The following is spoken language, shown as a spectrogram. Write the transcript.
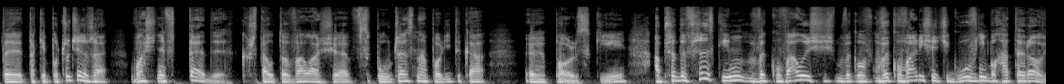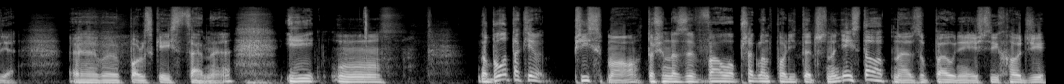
te, takie poczucie, że właśnie wtedy kształtowała się współczesna polityka y, Polski, a przede wszystkim wykuwały, wyku, wykuwali się ci główni bohaterowie y, polskiej sceny. I y, no było takie pismo, to się nazywało Przegląd Polityczny, nieistotne zupełnie, jeśli chodzi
